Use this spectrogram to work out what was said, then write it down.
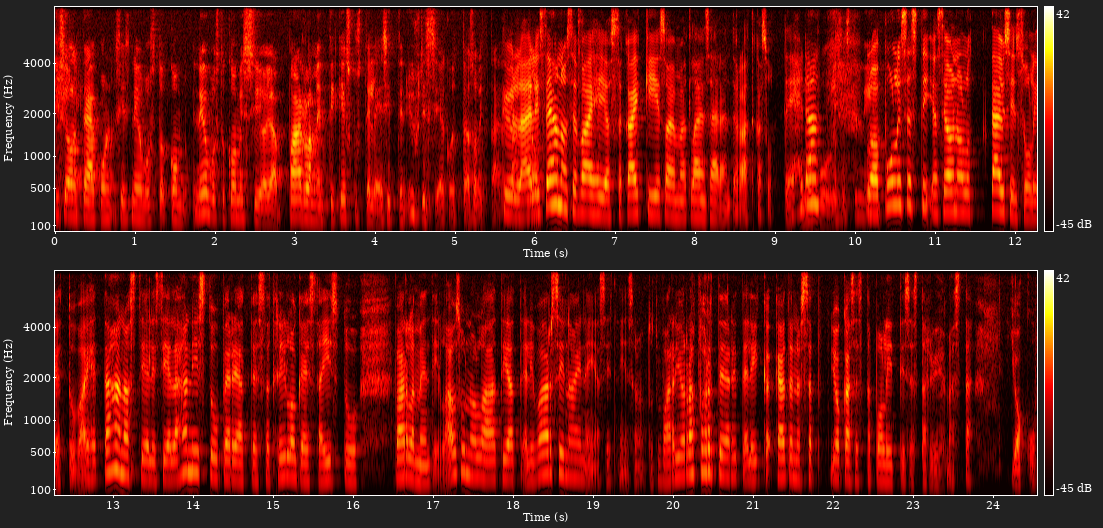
Niin se on tämä, kun siis neuvostokom, neuvostokomissio ja parlamentti keskustelee sitten yhdessä ja koittaa sovittaa. Kyllä, eli sehän on se vaihe, jossa kaikki isoimmat lainsäädäntöratkaisut tehdään. Lopullisesti. Niin. Lopullisesti, ja se on ollut täysin suljettu vaihe tähän asti, eli siellä hän istuu periaatteessa, trilogeista istuu parlamentin lausunnonlaatijat, eli varsinainen ja sitten niin sanotut varjoraporteerit, eli käytännössä jokaisesta poliittisesta ryhmästä joku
